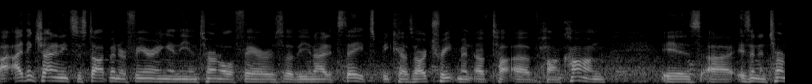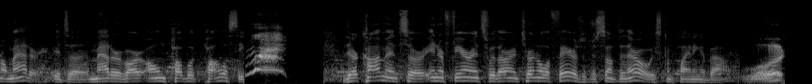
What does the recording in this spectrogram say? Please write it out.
I think China needs to stop interfering in the internal affairs of the United States because our treatment of, of Hong Kong is, uh, is an internal matter. It's a matter of our own public policy. What? Their comments are interference with our internal affairs, which is something they're always complaining about. What?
